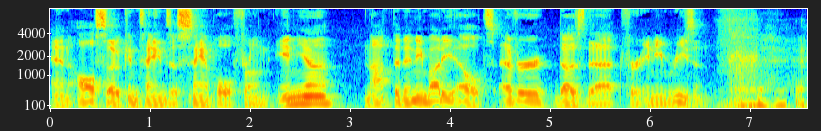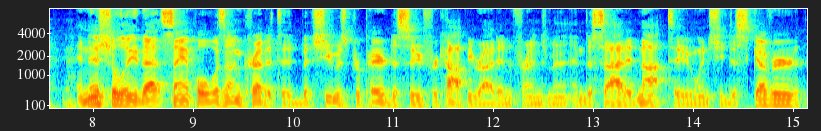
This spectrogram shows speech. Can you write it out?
and also contains a sample from Enya Not that anybody else ever does that for any reason. Initially, that sample was uncredited, but she was prepared to sue for copyright infringement and decided not to when she discovered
